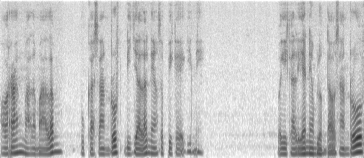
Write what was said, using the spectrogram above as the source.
orang malam-malam buka sunroof di jalan yang sepi kayak gini. Bagi kalian yang belum tahu sunroof,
